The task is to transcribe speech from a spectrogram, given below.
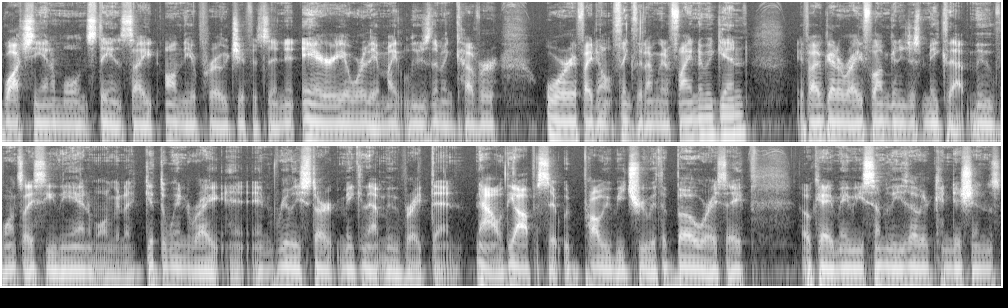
watch the animal and stay in sight on the approach if it's in an area where they might lose them in cover, or if I don't think that I'm going to find them again. If I've got a rifle, I'm going to just make that move once I see the animal. I'm going to get the wind right and, and really start making that move right then. Now, the opposite would probably be true with a bow, where I say, okay, maybe some of these other conditions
